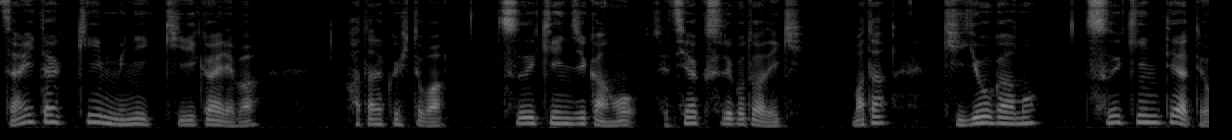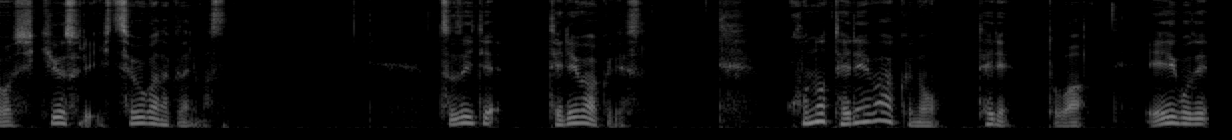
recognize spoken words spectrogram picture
在宅勤務に切り替えれば働く人は通勤時間を節約することができまた企業側も通勤手当を支給する必要がなくなります。続いて、テレワークです。このテレワークのテレとは、英語で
